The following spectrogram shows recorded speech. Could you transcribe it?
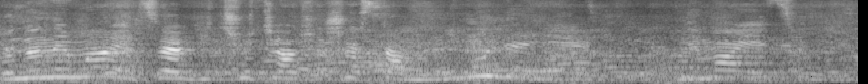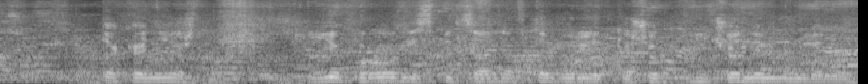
Воно не має це відчуття, що щось там муляє. Немає цього відчуття. Та, звісно. Є прорізь спеціально в табуретки, щоб нічого не муляло.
